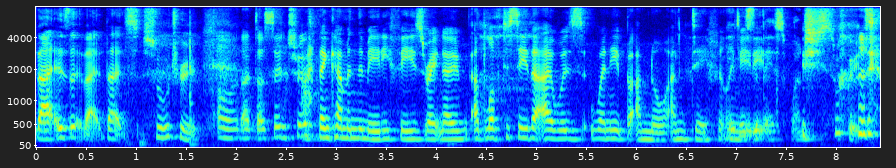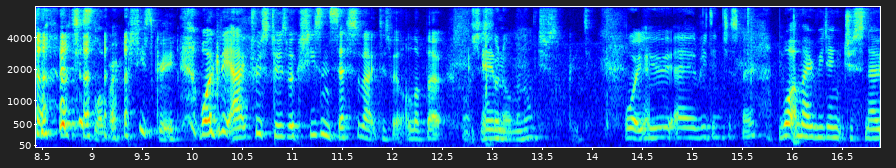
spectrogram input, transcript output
that is it. That that's so true. Oh, that does sound true. I think I'm in the Mary phase right now. I'd love to say that I was Winnie, but I'm not. I'm definitely Mary's the Mary. best one. She's so good. I just love her. She's great. What a great actress too as well. 'cause she's in Sister Act as well. I love that. Oh, she's Um, phenomenal. She's so. What are you uh, reading just now? What am I reading just now?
